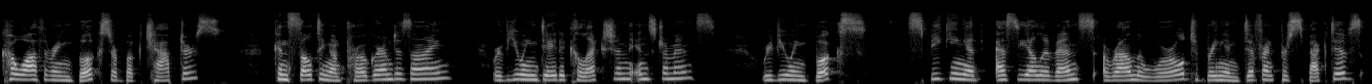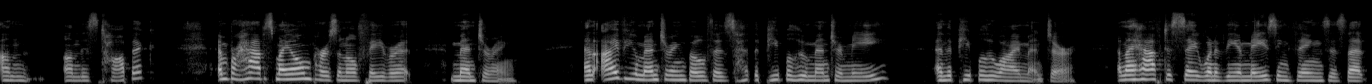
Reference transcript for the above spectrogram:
co-authoring books or book chapters, consulting on program design, reviewing data collection instruments, reviewing books, speaking at SEL events around the world to bring in different perspectives on, on this topic, and perhaps my own personal favorite, mentoring. And I view mentoring both as the people who mentor me and the people who I mentor. And I have to say, one of the amazing things is that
